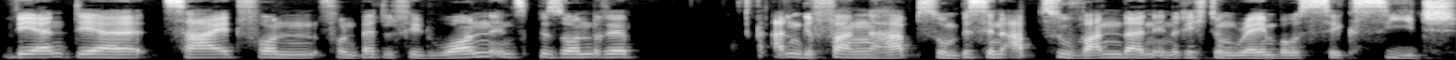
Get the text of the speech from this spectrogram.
während der Zeit von, von Battlefield One insbesondere angefangen habe, so ein bisschen abzuwandern in Richtung Rainbow Six Siege.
